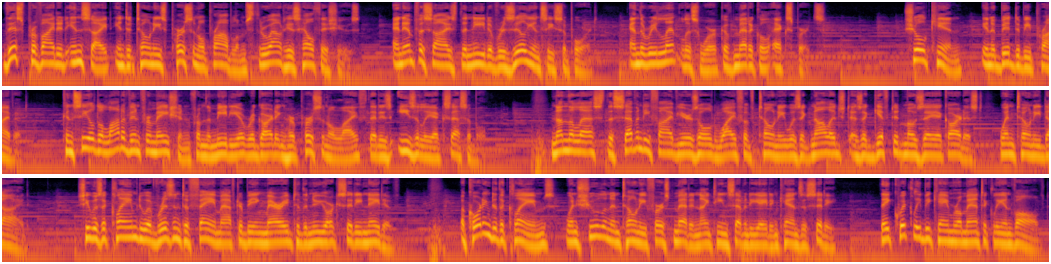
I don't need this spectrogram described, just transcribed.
This provided insight into Tony's personal problems throughout his health issues and emphasized the need of resiliency support and the relentless work of medical experts. Shulkin, in a bid to be private, concealed a lot of information from the media regarding her personal life that is easily accessible. Nonetheless, the 75 years old wife of Tony was acknowledged as a gifted mosaic artist when Tony died. She was acclaimed to have risen to fame after being married to the New York City native. According to the claims, when Shulin and Tony first met in 1978 in Kansas City, they quickly became romantically involved.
